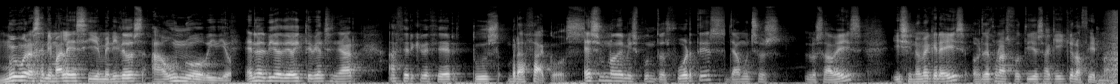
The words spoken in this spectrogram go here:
Muy buenas animales y bienvenidos a un nuevo vídeo. En el vídeo de hoy te voy a enseñar a hacer crecer tus brazacos. Es uno de mis puntos fuertes, ya muchos lo sabéis, y si no me creéis, os dejo unas fotillos aquí que lo afirman.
